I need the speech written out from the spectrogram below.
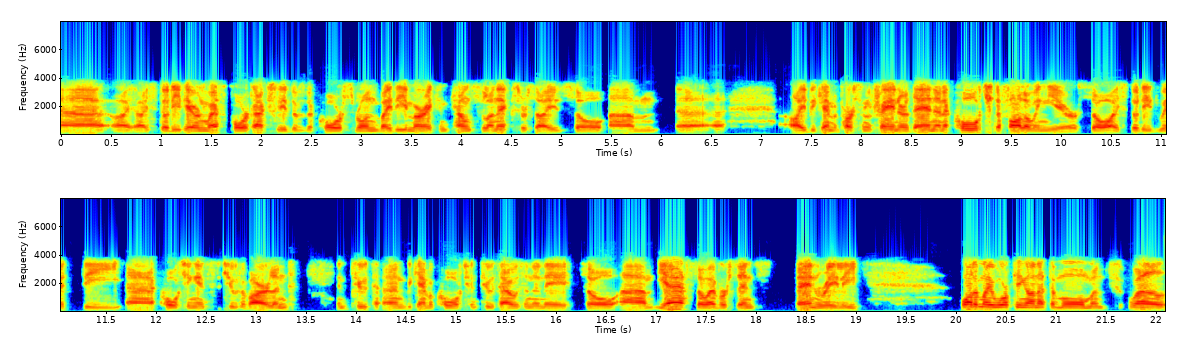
Uh, I, I studied here in Westport. Actually, there was a course run by the American Council on Exercise. So um, uh, I became a personal trainer then and a coach the following year. So I studied with the uh, Coaching Institute of Ireland in two, and became a coach in 2008. So um, yeah, so ever since then, really. What am I working on at the moment? Well,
